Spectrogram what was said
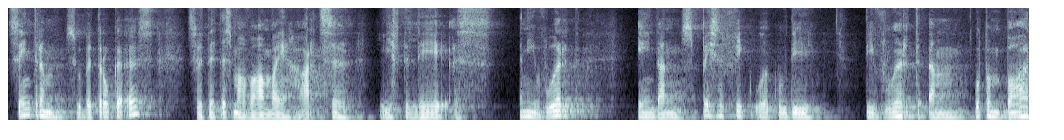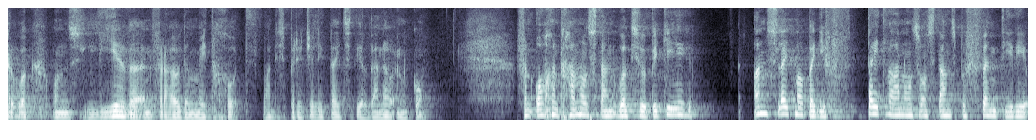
sentrum so betrokke is. So dit is maar waar my hart se liefde lê is in die woord en dan spesifiek ook hoe die die woord um openbaar ook ons lewe in verhouding met God want die spiritualiteitsdeel dan nou inkom. Vanoggend gaan ons dan ook so 'n bietjie aansluit maar by die tyd waarin ons ons tans bevind hierdie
